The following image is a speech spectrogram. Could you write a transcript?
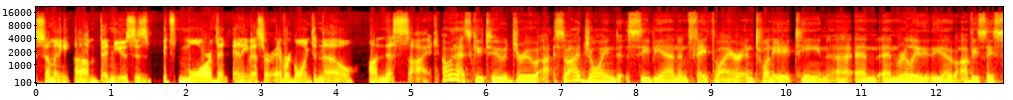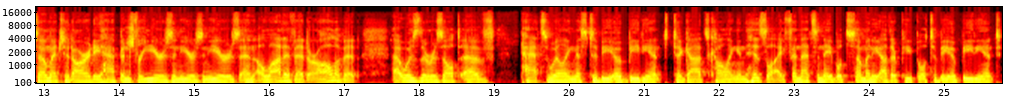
so many um, venues is it's more than any of us are ever going to know on this side. I want to ask you too, Drew. So I joined CBN and FaithWire in 2018, uh, and and really, you know, obviously, so much had already happened for years and years and years, and a lot of it, or all of it, uh, was the result of Pat's willingness to be obedient to God's calling in his life, and that's enabled so many other people to be obedient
